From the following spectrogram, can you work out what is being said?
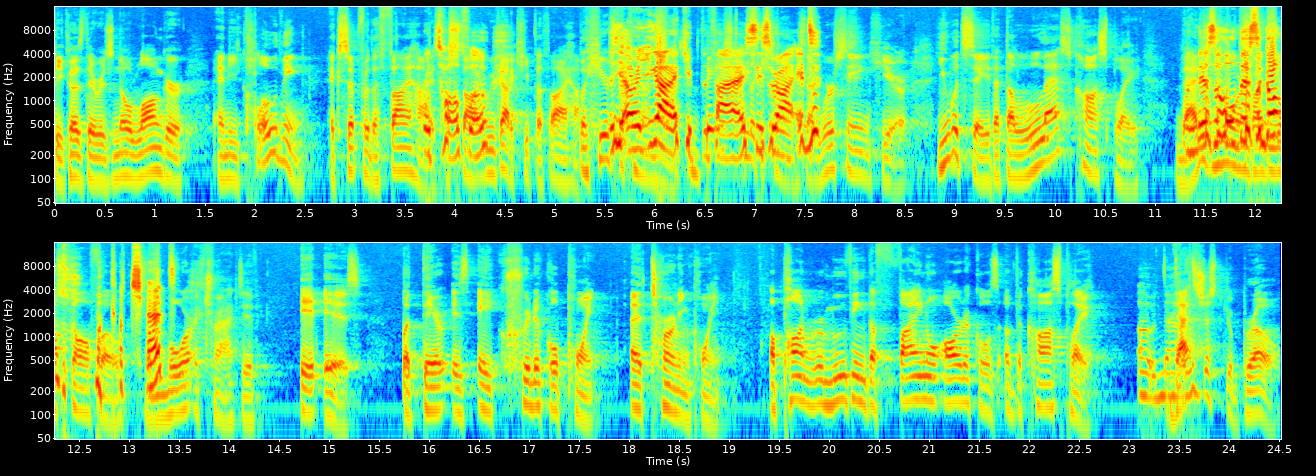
because there is no longer any clothing except for the thigh highs. style- We've got to keep the thigh high. But here's Yeah, the you gotta keep the thighs, he's right. that we're seeing here, you would say that the less cosplay that there's is a whole- there's a the go- oh my God, the more attractive it is. But there is a critical point, a turning point. Upon removing the final articles of the cosplay, Oh no. that's just your bro.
